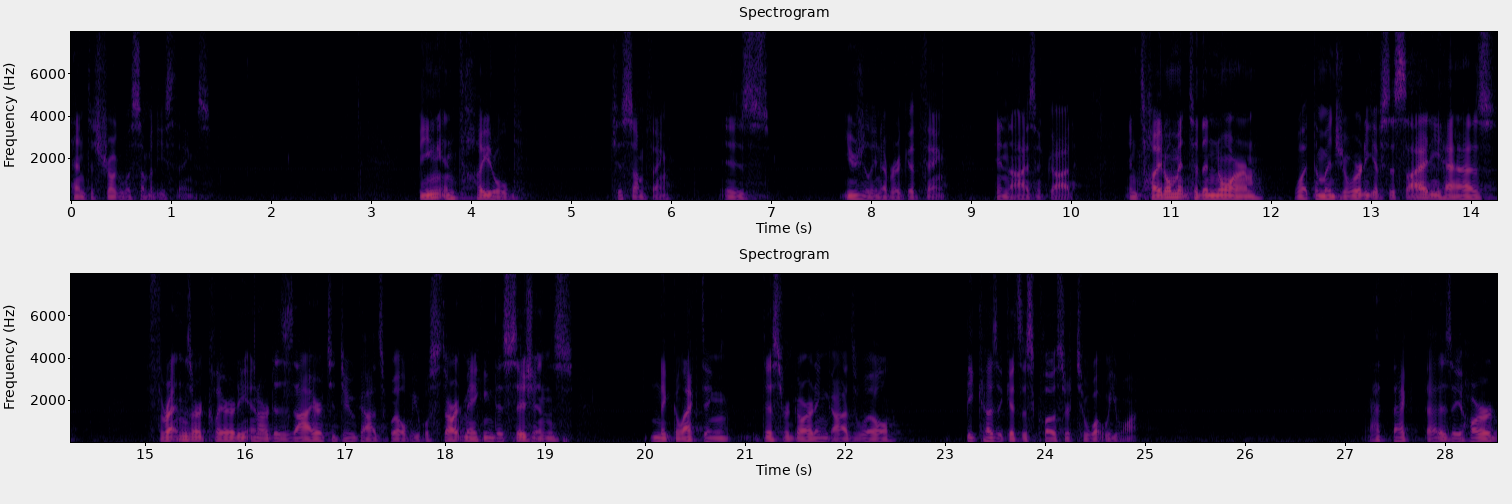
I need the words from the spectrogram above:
tend to struggle with some of these things. Being entitled to something is usually never a good thing in the eyes of God. Entitlement to the norm, what the majority of society has, threatens our clarity and our desire to do God's will. We will start making decisions neglecting, disregarding God's will because it gets us closer to what we want. That, that, that is a hard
